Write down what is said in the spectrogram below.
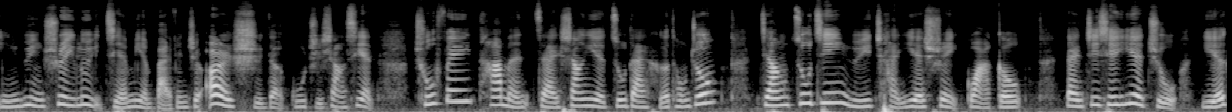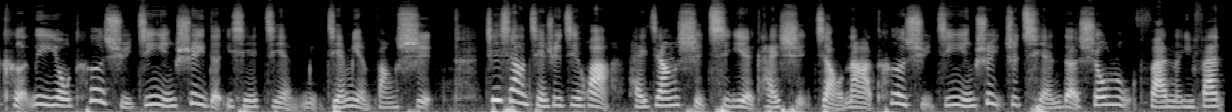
营运税率减免百分之二十的估值上限，除非他们在商业租贷合同中将租金与产业税挂钩。但这些业主也可利用特许经营税的一些减免减免方式。这项减税计划还将使企业开始缴纳特许经营税之前的收入翻了一番。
